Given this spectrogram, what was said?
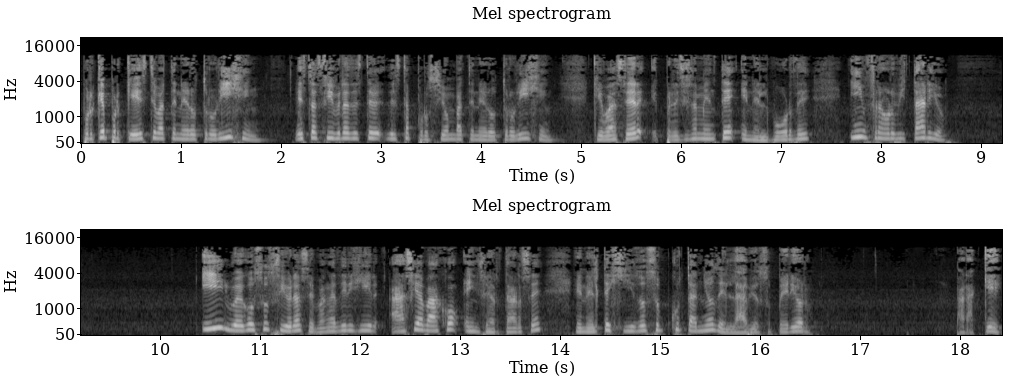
¿Por qué? Porque este va a tener otro origen. Estas fibras de, este, de esta porción va a tener otro origen, que va a ser precisamente en el borde infraorbitario. Y luego sus fibras se van a dirigir hacia abajo e insertarse en el tejido subcutáneo del labio superior. ¿Para qué?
